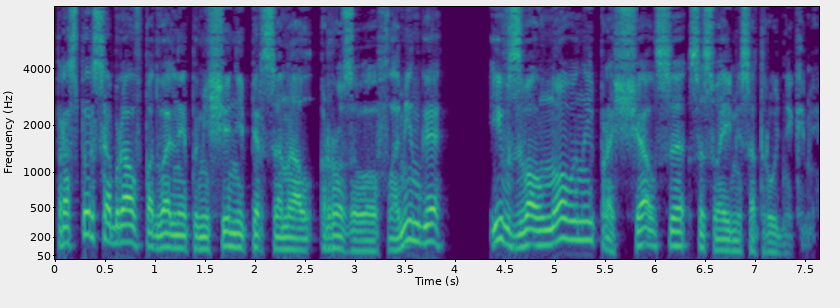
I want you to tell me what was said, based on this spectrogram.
Проспер собрал в подвальное помещение персонал розового фламинго и взволнованный прощался со своими сотрудниками.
